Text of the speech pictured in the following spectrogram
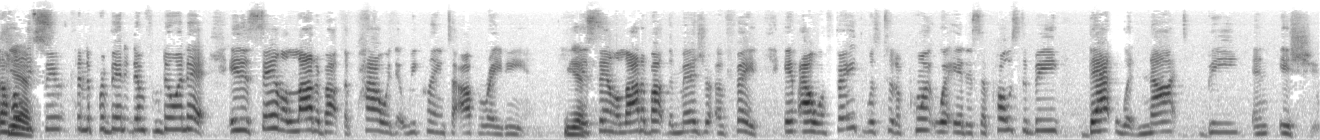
The Holy Yes. Spirit couldn't have prevented them from doing that. It is saying a lot about the power that we claim to operate in. Yes. It's saying a lot about the measure of faith. If our faith was to the point where it is supposed to be, that would not be an issue.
